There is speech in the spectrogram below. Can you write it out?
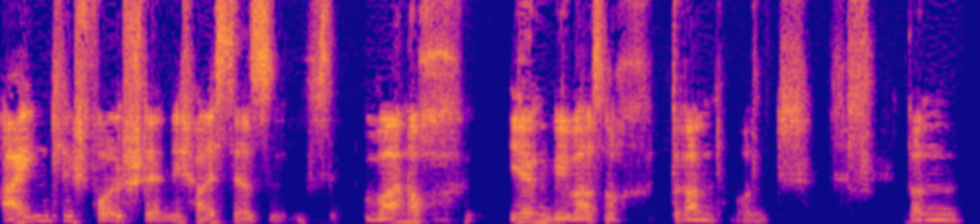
Eigentlich vollständig heißt ja, es war noch, irgendwie war es noch dran und dann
